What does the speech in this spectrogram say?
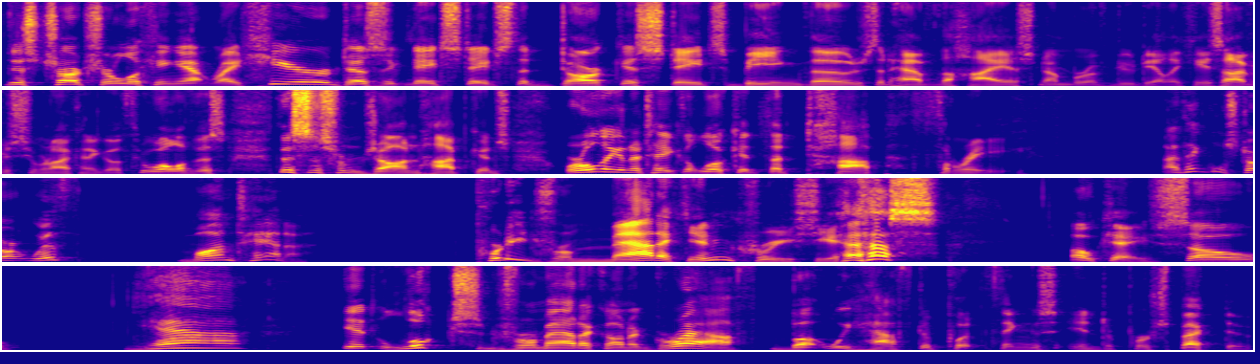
This chart you're looking at right here designates states, the darkest states being those that have the highest number of new daily cases. Obviously, we're not going to go through all of this. This is from John Hopkins. We're only going to take a look at the top three. I think we'll start with Montana. Pretty dramatic increase, yes? Okay, so yeah, it looks dramatic on a graph, but we have to put things into perspective.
